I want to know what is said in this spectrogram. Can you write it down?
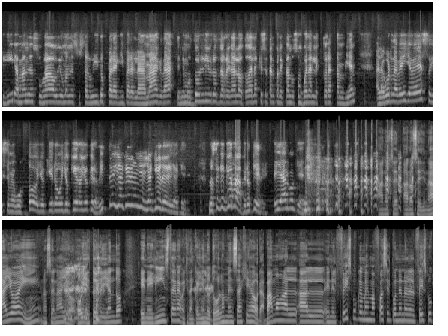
Sí, manden sus audios, manden sus saluditos para aquí, para la Magda. Tenemos dos libros de regalo a todas las que se están conectando, son buenas lectoras también. A la Gorda Bella eso, y se me gustó, yo quiero, yo quiero, yo quiero. ¿Viste? Ella quiere, ella, ella quiere, ella quiere. No sé qué querrá, pero quiere. Ella algo quiere. Ah, no sé, ah, no sé nada yo ahí, no sé nada yo. Hoy estoy leyendo en el Instagram, es que están cayendo todos los mensajes ahora. Vamos al, al en el Facebook, que me es más fácil ponerlo en el Facebook.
